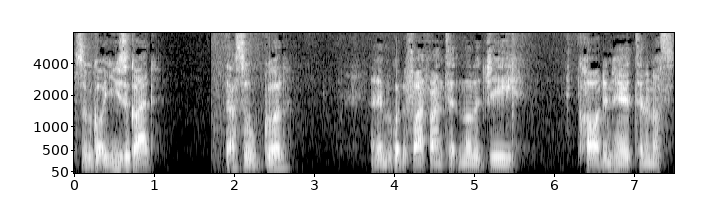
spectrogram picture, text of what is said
So we've got a user guide. That's all good. And then we've got the Fifine Technology card in here telling us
